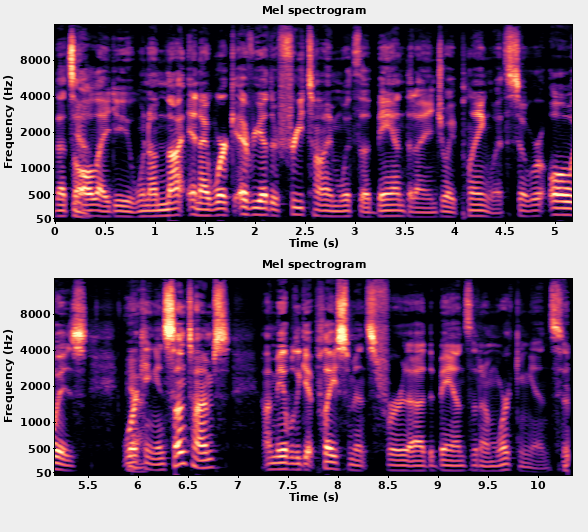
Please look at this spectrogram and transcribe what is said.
That's Yeah. all I do. When I'm not and I work every other free time with a band that I enjoy playing with. So we're always working and sometimes I'm able to get placements for uh, the bands that I'm working in. So,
